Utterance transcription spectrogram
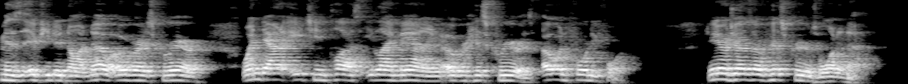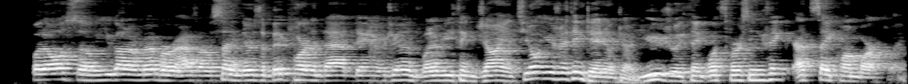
Because if you did not know, over his career, went down 18 plus, Eli Manning over his career is 0 and 44. Daniel Jones over his career is 1 0. But also, you got to remember, as I was saying, there's a big part of that Daniel Jones. Whenever you think Giants, you don't usually think Daniel Jones. You usually think, what's the first thing you think? That's Saquon Barkley.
